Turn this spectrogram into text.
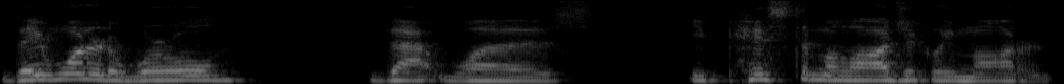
they wanted a world that was epistemologically modern.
